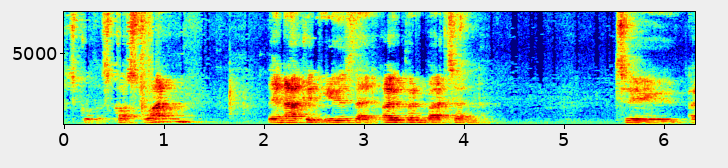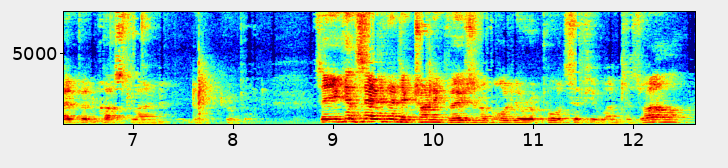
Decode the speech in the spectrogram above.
let's call this cost one, then I could use that open button to open cost one report. So you can save an electronic version of all your reports if you want as well.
